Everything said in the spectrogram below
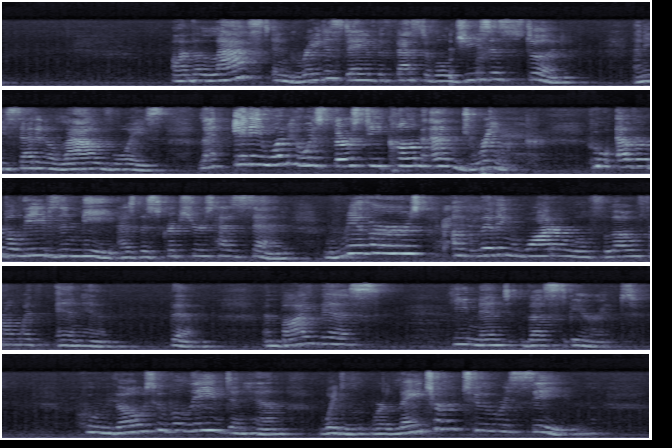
On the last and greatest day of the festival, Jesus stood and he said in a loud voice, Let anyone who is thirsty come and drink. Whoever believes in me, as the scriptures has said, rivers of living water will flow from within him, them. And by this he meant the Spirit, whom those who believed in him would, were later to receive.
